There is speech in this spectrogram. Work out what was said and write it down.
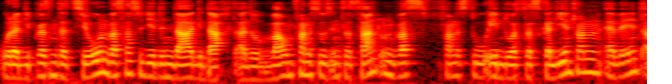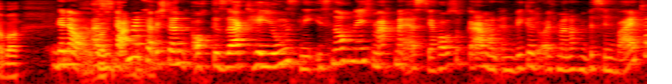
oder die Präsentation. Was hast du dir denn da gedacht? Also warum fandest du es interessant und was fandest du eben, du hast das Skalieren schon erwähnt, aber... Genau, äh, also damals habe ich dann auch gesagt, hey Jungs, nee, ist noch nicht, macht mal erst die Hausaufgaben und entwickelt euch mal noch ein bisschen weiter.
